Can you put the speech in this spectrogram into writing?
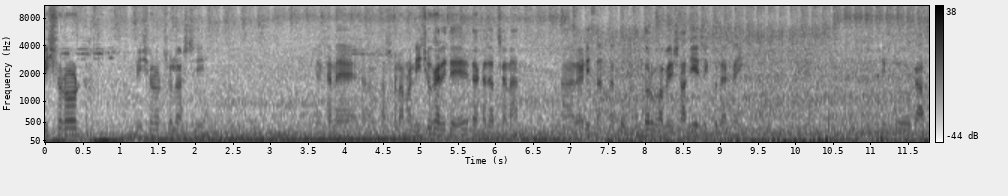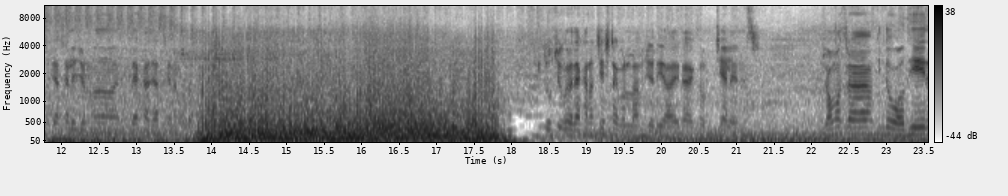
বিশ্ব রোড বিশ্ব রোড চলে আসছি। এখানে আসলে আমরা নিচু গাড়িতে দেখা যাচ্ছে না। রেডিসানটা খুব সুন্দরভাবে সাজিয়েছি একটু দেখাই। একটু গাছ গাছালির জন্য দেখা যাচ্ছে না মূলত একটু উঁচু করে দেখানোর চেষ্টা করলাম, যদিও এটা খুব চ্যালেঞ্জ যমজরা কিন্তু অধীর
